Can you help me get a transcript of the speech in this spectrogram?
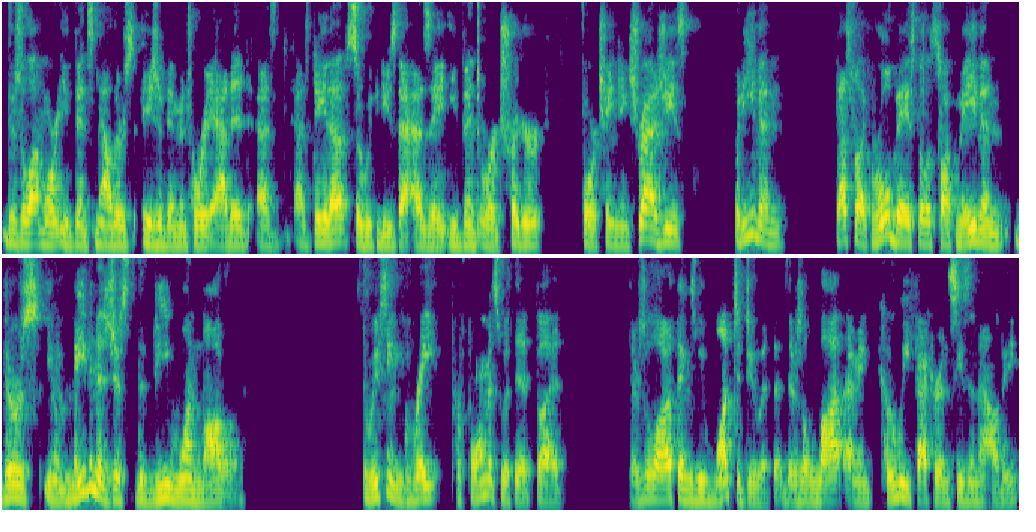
there's a lot more events now. There's age of inventory added as as data, so we could use that as a event or a trigger for changing strategies. But even that's for like rule based, but let's talk Maven. There's, you know, Maven is just the V1 model. So we've seen great performance with it, but there's a lot of things we want to do with it. There's a lot. I mean, could we factor in seasonality?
